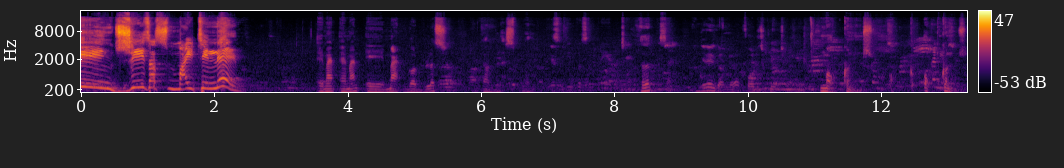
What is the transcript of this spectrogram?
in Jesus mighty name Amen, amen, amen. God bless you. God bless you. Engineer కాదు కదా చూపించాను అమ్మ, ఒక్క నిమిషం ఒక్క- ఒక్క నిమిషం.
